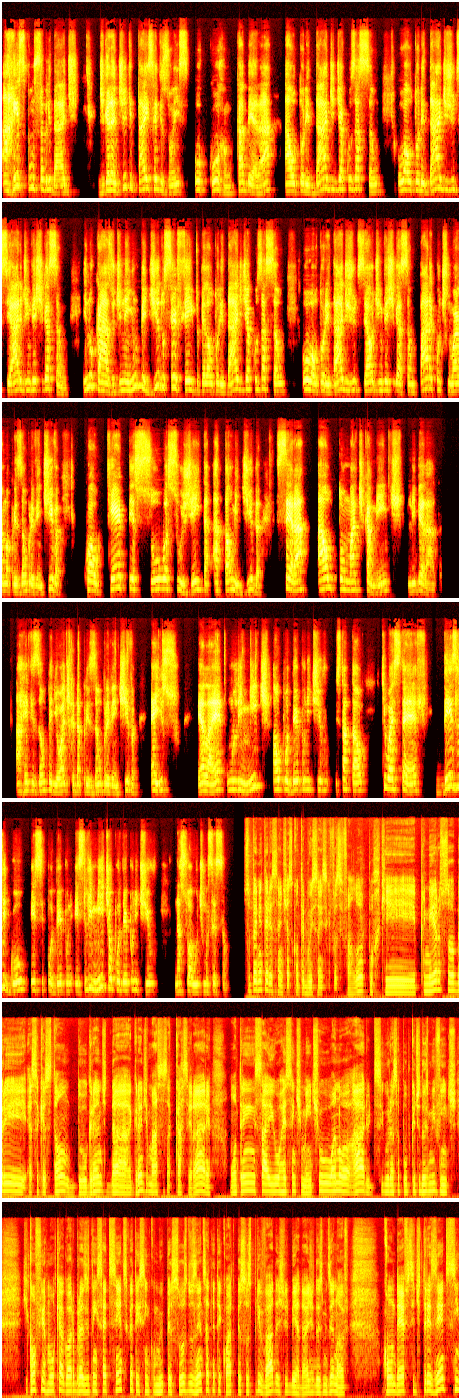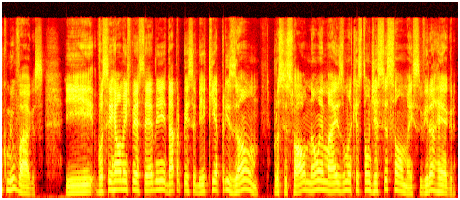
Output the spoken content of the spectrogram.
a responsabilidade de garantir que tais revisões ocorram caberá à autoridade de acusação ou à autoridade judiciária de investigação. E no caso de nenhum pedido ser feito pela autoridade de acusação ou autoridade judicial de investigação para continuar uma prisão preventiva, qualquer pessoa sujeita a tal medida será automaticamente liberada. A revisão periódica da prisão preventiva é isso. Ela é um limite ao poder punitivo estatal que o STF desligou esse poder esse limite ao poder punitivo na sua última sessão. Super interessante as contribuições que você falou, porque primeiro sobre essa questão do grande, da grande massa carcerária, ontem saiu recentemente o Anuário de Segurança Pública de 2020, que confirmou que agora o Brasil tem 755 mil pessoas, 274 pessoas privadas de liberdade em 2019 com um déficit de 305 mil vagas. E você realmente percebe, dá para perceber que a prisão processual não é mais uma questão de exceção, mas vira regra.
